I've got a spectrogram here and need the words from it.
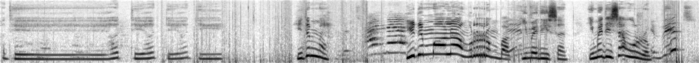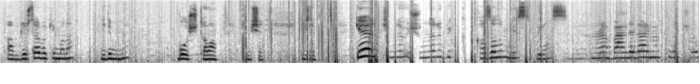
Hadi. Hadi hadi hadi. Yedin mi? Evet. Anne. Yedin mi hala? Vururum bak. Yemediysen. Yemediysen vururum. Evet. Tamam göster bakayım bana. Yedin mi? Boş tamam. Yemişsin. Neyse. Gel şimdi şunları bir kazalım biz biraz. Ha, Bende diamond kılıç yok.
